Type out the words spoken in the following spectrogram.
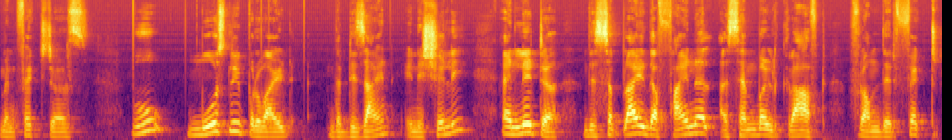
manufacturers who mostly provide the design initially and later they supply the final assembled craft from their factory.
